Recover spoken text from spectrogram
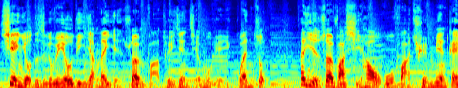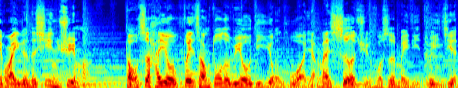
现有的这个 VOD 仰赖演算法推荐节目给观众，但演算法喜好无法全面概括一个人的兴趣嘛，导致还有非常多的 VOD 用户啊仰赖社群或是媒体推荐，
